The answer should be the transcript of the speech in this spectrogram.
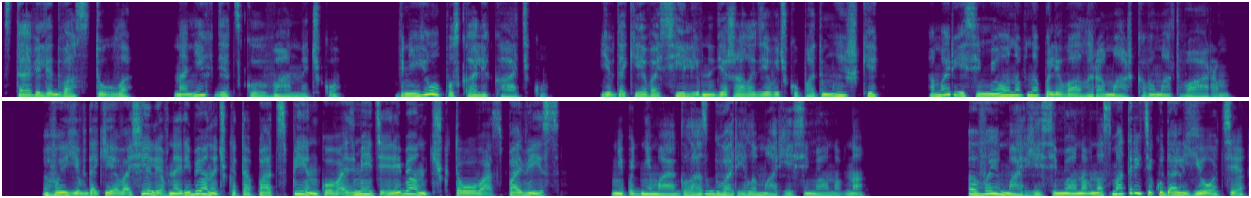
ставили два стула, на них детскую ванночку. В нее опускали Катьку. Евдокия Васильевна держала девочку под мышки, а Марья Семеновна поливала ромашковым отваром. «Вы, Евдокия Васильевна, ребеночка-то под спинку возьмите, ребеночек-то у вас повис», не поднимая глаз, говорила Марья Семеновна. «Вы, Марья Семеновна, смотрите, куда льете,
